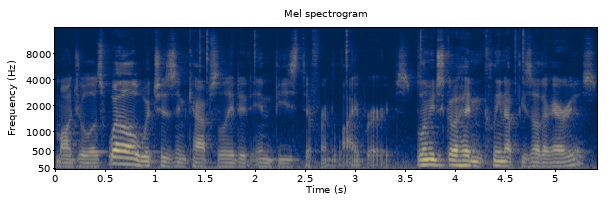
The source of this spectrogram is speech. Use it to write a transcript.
module as well, which is encapsulated in these different libraries. Let me just go ahead and clean up these other areas.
